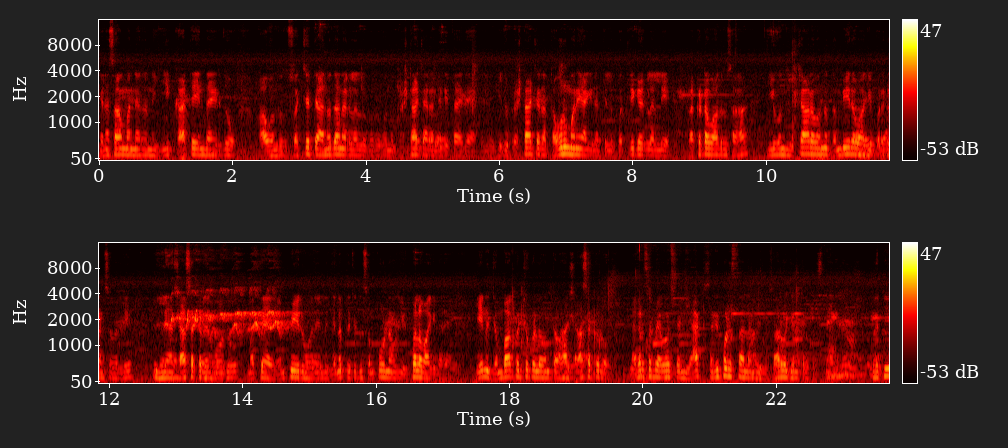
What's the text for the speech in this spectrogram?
ಜನಸಾಮಾನ್ಯರನ್ನು ಈ ಖಾತೆಯಿಂದ ಹಿಡಿದು ಆ ಒಂದು ಸ್ವಚ್ಛತೆ ಅನುದಾನಗಳಲ್ಲಿವರೆಗೂ ಭ್ರಷ್ಟಾಚಾರ ನಡೀತಾ ಇದೆ. ಇದು ಭ್ರಷ್ಟಾಚಾರ ತವರು ಮನೆಯಾಗಿದೆ ಅಂತೇಳಿ ಪತ್ರಿಕೆಗಳಲ್ಲಿ ಪ್ರಕಟವಾದರೂ ಸಹ ಈ ಒಂದು ವಿಚಾರವನ್ನು ಗಂಭೀರವಾಗಿ ಪರಿಗಣಿಸುವಲ್ಲಿ ಇಲ್ಲಿನ ಶಾಸಕರಿರ್ಬೋದು, ಮತ್ತು ಎಂ ಪಿ ಇರ್ಬೋದು, ಇಲ್ಲಿ ಜನಪ್ರತಿನಿಧಿ ಸಂಪೂರ್ಣವಾಗಿ ವಿಫಲವಾಗಿದ್ದಾರೆ. ಏನು ಜಂಬಾ ಕೊಚ್ಚಿಕೊಳ್ಳುವಂತಹ ಶಾಸಕರು ನಗರಸಭೆ ವ್ಯವಸ್ಥೆಯನ್ನು ಯಾಕೆ ಸರಿಪಡಿಸ್ತಾ ಇಲ್ಲ ಅನ್ನೋದು ಸಾರ್ವಜನಿಕರ ಪ್ರಶ್ನೆಯಾಗಿದೆ ಪ್ರತಿ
